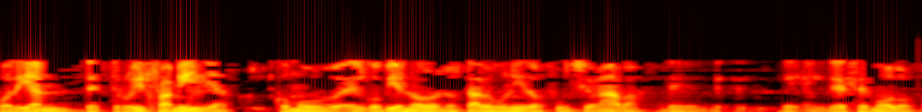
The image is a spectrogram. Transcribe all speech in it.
podían destruir familias, cómo el gobierno de los Estados Unidos funcionaba de, de ese modo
